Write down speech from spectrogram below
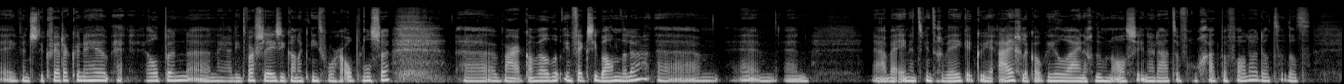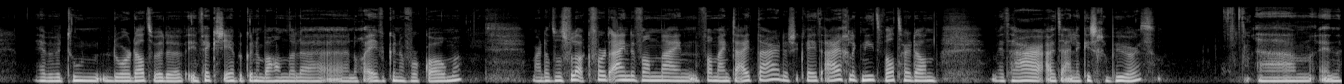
even een stuk verder kunnen helpen. Uh, nou ja, die dwarslesie kan ik niet voor haar oplossen, maar ik kan wel de infectie behandelen. en, en nou, bij 21 weken kun je eigenlijk ook heel weinig doen als ze inderdaad te vroeg gaat bevallen. Dat, dat hebben we toen, doordat we de infectie hebben kunnen behandelen, nog even kunnen voorkomen. Maar dat was vlak voor het einde van mijn, van mijn tijd daar. Dus ik weet eigenlijk niet wat er dan met haar uiteindelijk is gebeurd. Um, en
